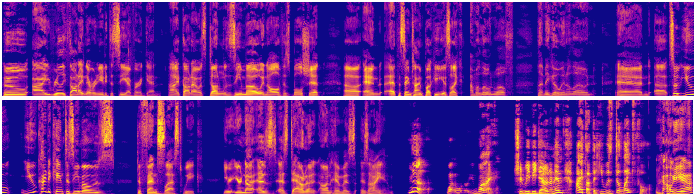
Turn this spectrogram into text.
who I really thought I never needed to see ever again. I thought I was done with Zemo and all of his bullshit. Uh, and at the same time, Bucky is like, I'm a lone wolf. Let me go in alone. And, uh, so you, you kind of came to Zemo's defense last week. You're, you're not as, as down on- him as, as I am. No. Wh- wh- why? Should we be down on him? I thought that he was delightful. Oh yeah,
